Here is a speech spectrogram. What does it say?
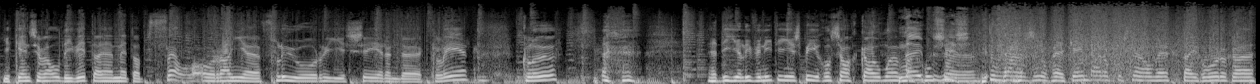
je kent ze wel, die witte met dat fel oranje fluoriserende kleur. kleur. die je liever niet in je spiegel zag komen. Maar nee, goed, precies. toen waren ze nog herkenbaar op de snelweg. Tegenwoordig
